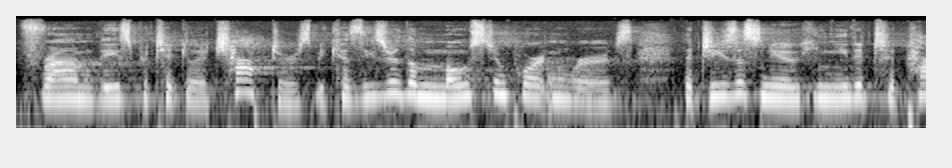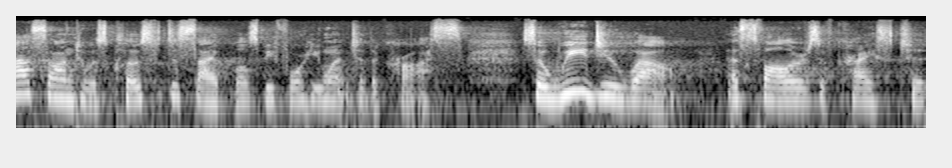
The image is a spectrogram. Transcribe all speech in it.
from these particular chapters because these are the most important words that Jesus knew he needed to pass on to his closest disciples before he went to the cross. So we do well as followers of Christ to,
